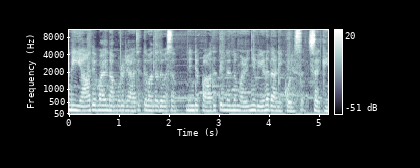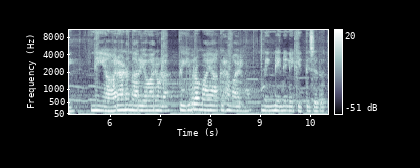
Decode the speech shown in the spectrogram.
നീ ആദ്യമായി നമ്മുടെ രാജ്യത്ത് വന്ന ദിവസം നിന്റെ പാദത്തിൽ നിന്ന് അഴിഞ്ഞു വീണതാണ് ഈ കൊലുസ്. സഖി നീ ആരാണെന്ന് അറിയുവാനുള്ള തീവ്രമായ ആഗ്രഹമായിരുന്നു നിന്നെ എന്നിലേക്ക് എത്തിച്ചത്.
